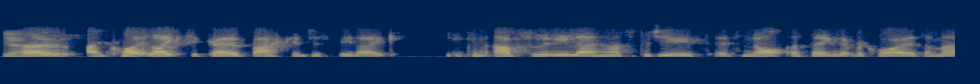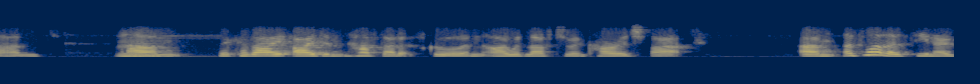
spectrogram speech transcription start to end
yeah. So I'd quite like to go back and just be like, you can absolutely learn how to produce. It's not a thing that requires a man. Mm. Um, because I, I didn't have that at school and I would love to encourage that. Um, as well as, you know,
